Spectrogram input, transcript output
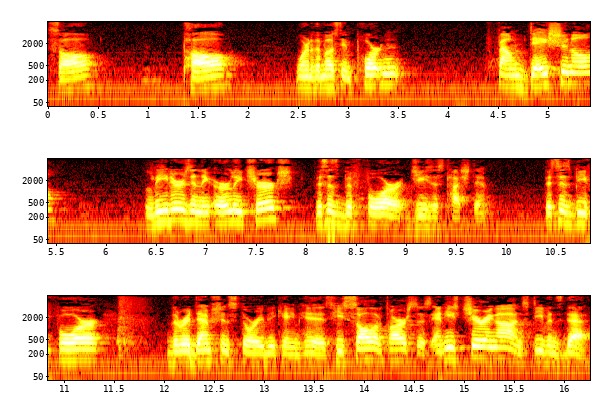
Saul, Paul, one of the most important foundational leaders in the early church, this is before Jesus touched him. This is before the redemption story became his. He's Saul of Tarsus, and he's cheering on Stephen's death.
